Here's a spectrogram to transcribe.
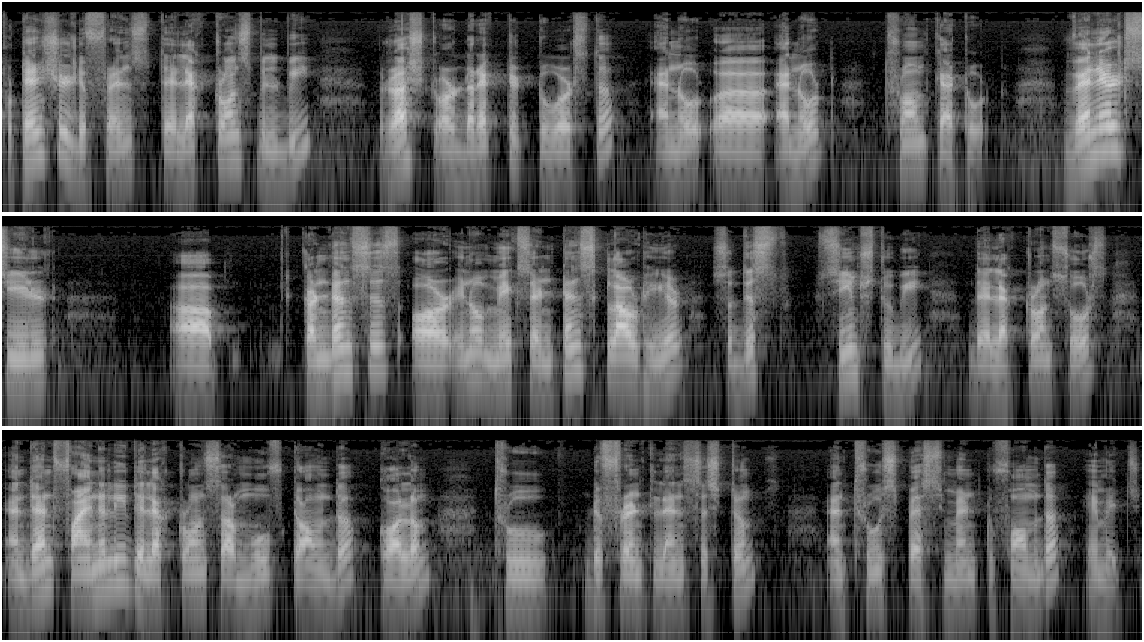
potential difference the electrons will be rushed or directed towards the anode, uh, anode from cathode. Wehnelt shield uh, condenses or you know makes intense cloud here. So, this seems to be the electron source and then finally, the electrons are moved down the column through different lens systems and through specimen to form the image.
